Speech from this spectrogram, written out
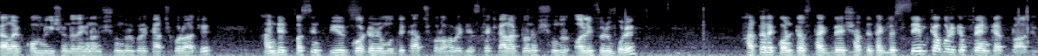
কালার কম্বিনেশনটা দেখেন, অনেক সুন্দর করে কাজ করা আছে। হান্ড্রেড পার্সেন্ট পিওর কটনের মধ্যে কাজ করা হবে ড্রেসটা কালারটা অনেক সুন্দর অলিফের উপরে। হাতারে কন্ট্রাস্ট থাকবে, সাথে থাকবে সেম কাপড় একটা প্যান্ট কার্ড প্লাজো।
